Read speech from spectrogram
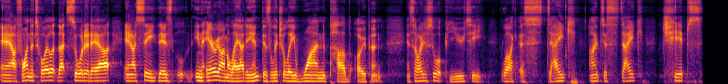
And I find the toilet that's sorted out, and I see there's, in the area I'm allowed in, there's literally one pub open. And so I just saw beauty, like a steak, just steak, chips,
